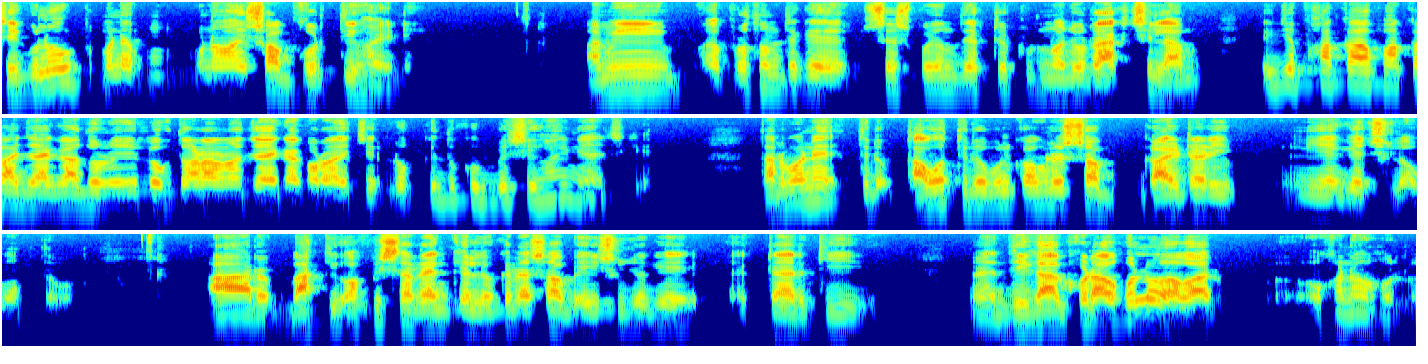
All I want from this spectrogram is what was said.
সেগুলোও মানে মনে হয় সব ভর্তি হয়নি। আমি প্রথম থেকে শেষ পর্যন্ত একটু একটু নজর রাখছিলাম। এই যে ফাঁকা ফাঁকা জায়গা, ধরুন লোক দাঁড়ানোর জায়গা করা হয়েছে, লোক কিন্তু খুব বেশি হয়নি আজকে। তার মানে তাও তৃণমূল কংগ্রেস সব গাড়ি টাড়ি নিয়ে গেছিল অমুক আর বাকি অফিসার র্যাঙ্কের লোকেরা সব এই সুযোগে একটা আর কি মানে দীঘা ঘোরাও হলো, আবার ওখানেও হলো।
